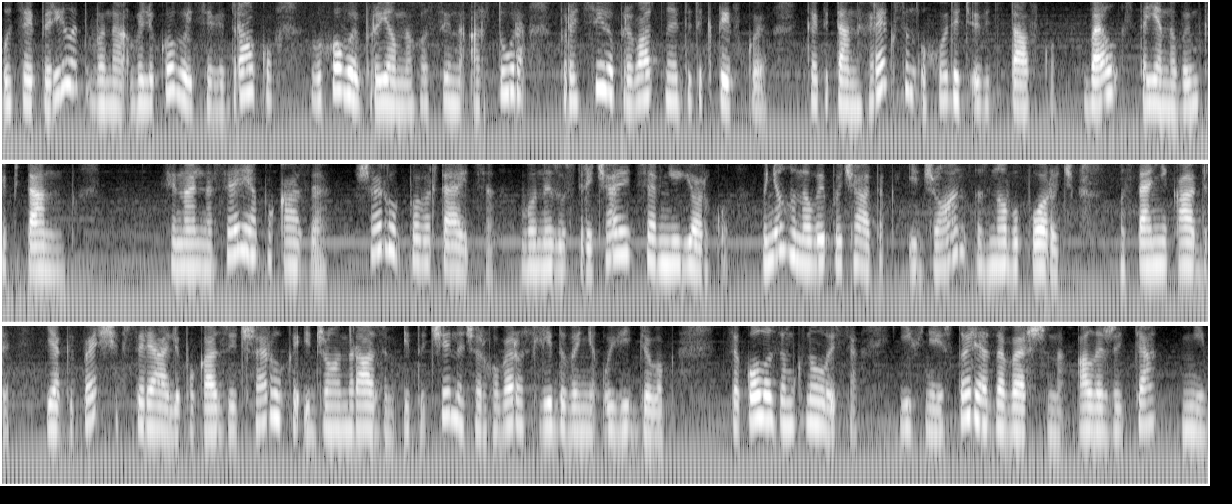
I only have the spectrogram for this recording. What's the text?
У цей період вона виліковується від раку, виховує прийомного сина Артура, працює приватною детективкою. Капітан Грексон уходить у відставку. Белл стає новим капітаном. Фінальна серія показує, Шерлок повертається. Вони зустрічаються в Нью-Йорку. У нього новий початок, і Джоан знову поруч. Останні кадри, як і перші в серіалі, показують Шерлока і Джоан разом, ідучи на чергове розслідування у відділок. Це коло замкнулося. Їхня історія завершена, але життя ні.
